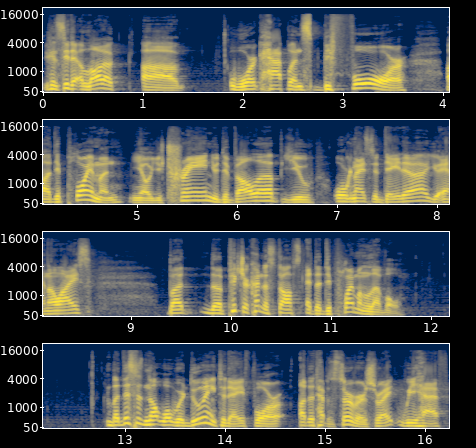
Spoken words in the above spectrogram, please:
you can see that a lot of uh, work happens before uh, deployment. You know, you train, you develop, you organize the data, you analyze. But the picture kind of stops at the deployment level. But this is not what we're doing today for other types of servers, right? We have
